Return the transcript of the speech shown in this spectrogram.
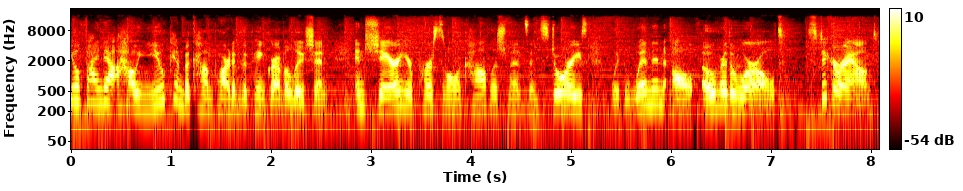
you'll find out how you can become part of the Pink Revolution and share your personal accomplishments and stories with women all over the world. Stick around.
